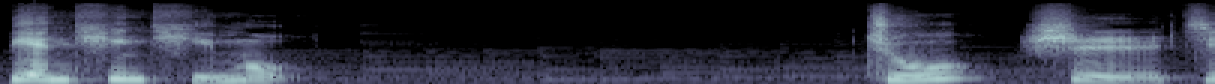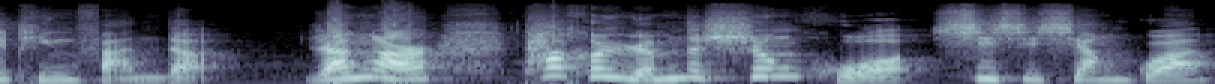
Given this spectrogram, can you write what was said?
边听题目。竹是极平凡的，然而它和人们的生活息息相关。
